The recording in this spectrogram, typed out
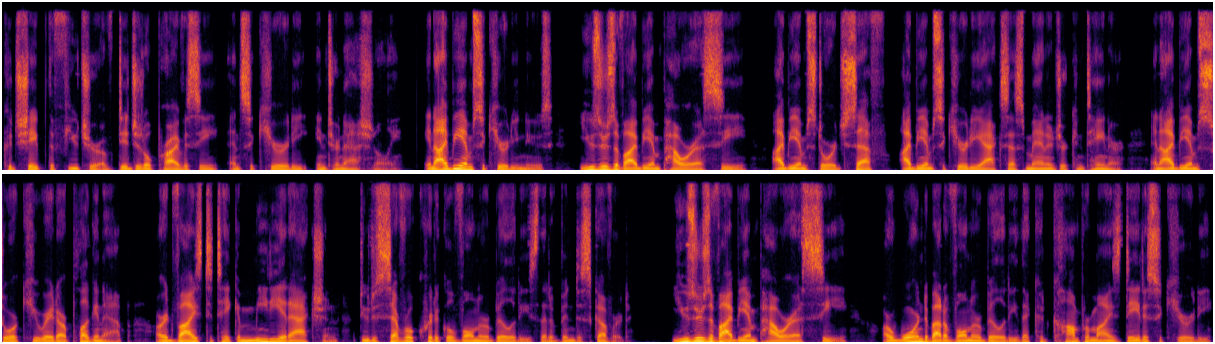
could shape the future of digital privacy and security internationally. In IBM security news, users of IBM Power SC, IBM Storage Ceph, IBM Security Access Manager Container, and IBM SOAR QRadar plugin app are advised to take immediate action due to several critical vulnerabilities that have been discovered. Users of IBM Power SC are warned about a vulnerability that could compromise data security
